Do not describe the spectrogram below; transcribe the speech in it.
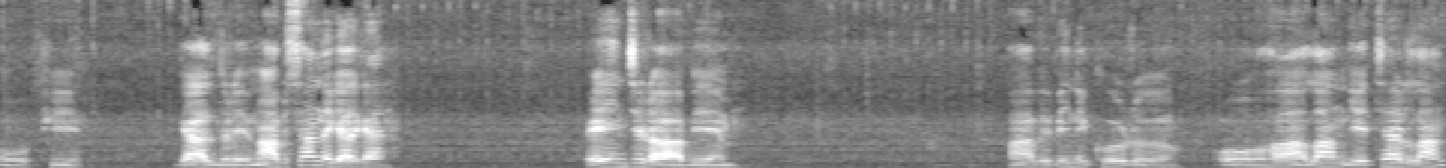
OP. Gel Draven. Abi sen de gel gel. Ranger abim. Abi beni koru. Oha lan yeter lan.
